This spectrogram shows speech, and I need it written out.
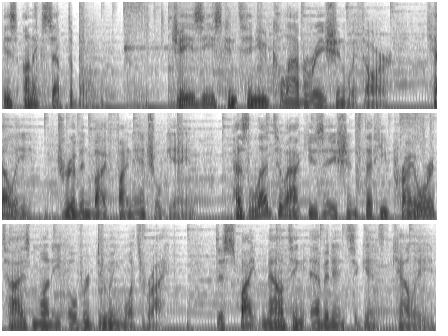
is unacceptable. Jay-Z's continued collaboration with R. Kelly, driven by financial gain, has led to accusations that he prioritized money over doing what's right. Despite mounting evidence against Kelly,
